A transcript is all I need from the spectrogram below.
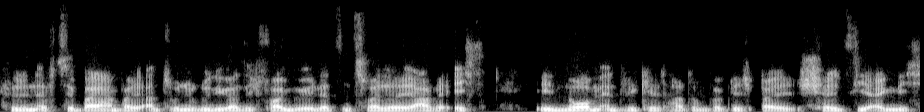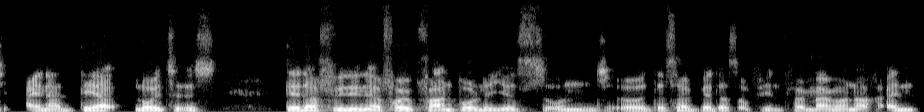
für den FC Bayern, weil Antonio Rüdiger sich vor allem über die letzten zwei, drei Jahre echt enorm entwickelt hat und wirklich bei Chelsea eigentlich einer der Leute ist, der dafür den Erfolg verantwortlich ist. Und äh, deshalb wäre das auf jeden Fall meiner Meinung nach ein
